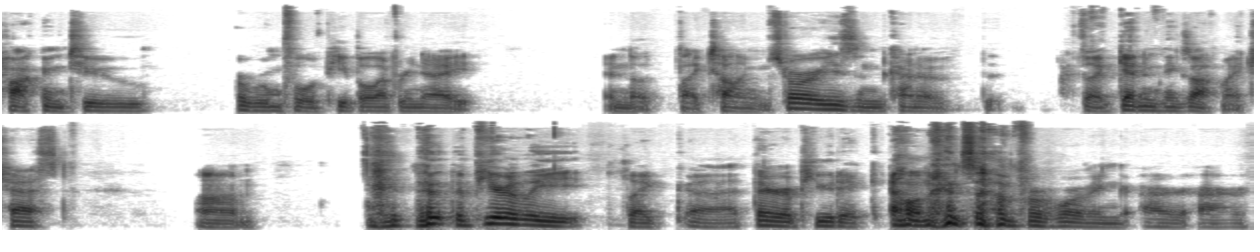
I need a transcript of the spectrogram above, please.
talking to a room full of people every night and like telling them stories and kind of like getting things off my chest. Um, the, the, purely like uh, therapeutic elements of performing are, are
